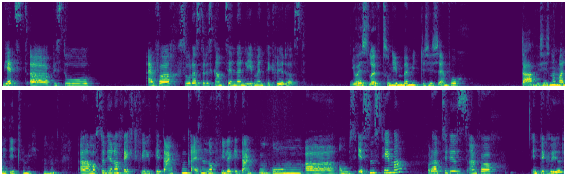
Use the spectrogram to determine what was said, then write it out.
jetzt äh, bist du einfach so, dass du das Ganze in dein Leben integriert hast. ja, es läuft so nebenbei mit. Es ist einfach da. Es ist Normalität für mich. Äh, machst du dir noch recht viel Gedanken? Kreisen noch viele Gedanken um, äh, ums Essensthema? Oder hat sie das einfach integriert?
